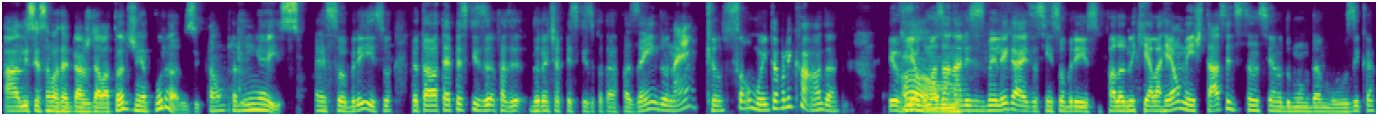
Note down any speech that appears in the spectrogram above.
a licença maternidade dela todinha por anos. Então, pra mim, é isso. É sobre isso. Eu tava até pesquisando, durante a pesquisa que eu tava fazendo, né? Que eu sou muito aplicada. Eu vi algumas Amo. análises bem legais, assim, sobre isso, falando que ela realmente tá se distanciando do mundo da música.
